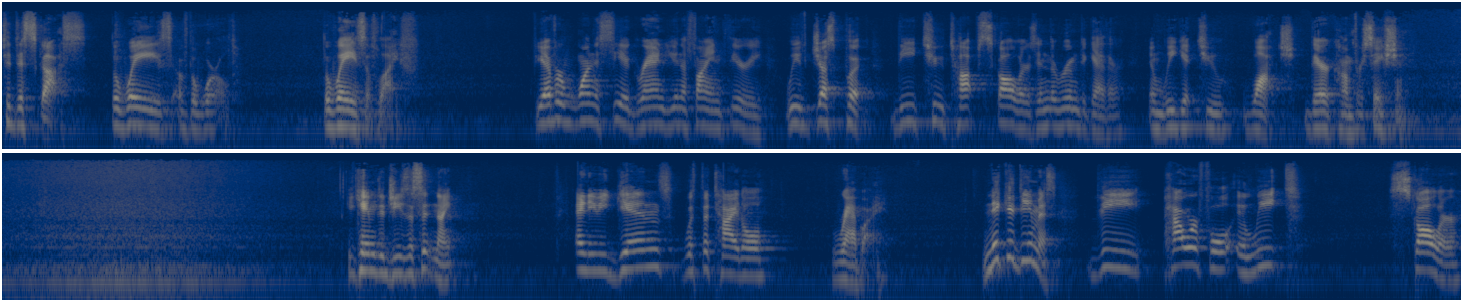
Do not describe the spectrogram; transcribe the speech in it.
to discuss the ways of the world, the ways of life. If you ever want to see a grand unifying theory, we've just put the two top scholars in the room together and we get to watch their conversation. He came to Jesus at night and he begins with the title Rabbi. Nicodemus, the powerful, elite scholar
